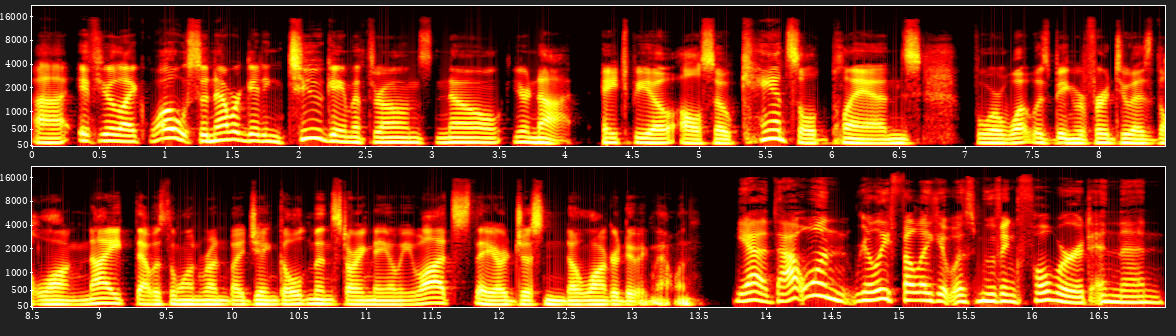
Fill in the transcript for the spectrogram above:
Uh, if you're like, whoa, so now we're getting two Game of Thrones, no, you're not. HBO also canceled plans for what was being referred to as The Long Night. That was the one run by Jane Goldman, starring Naomi Watts. They are just no longer doing that one. Yeah, that one really felt like it was moving forward. And then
